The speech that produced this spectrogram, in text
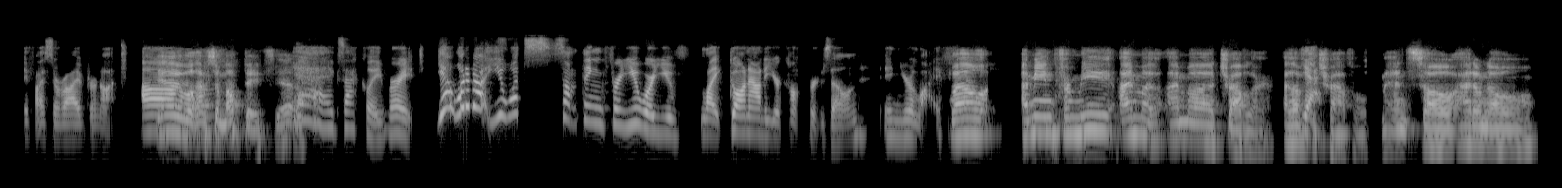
if I survived or not. yeah, we'll Um, have some updates. Yeah. Yeah, exactly. Right. Yeah. What about you? What's something for you where you've like gone out of your comfort zone in your life? Well, I mean, for me, I'm a I'm a traveler. I love Yeah. to travel, and so I don't know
